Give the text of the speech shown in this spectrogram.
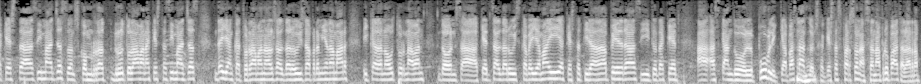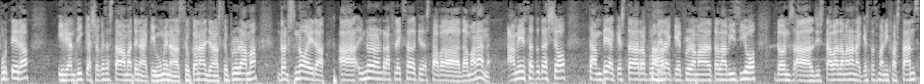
aquestes imatges, doncs com rotulaven aquestes imatges, deien que tornaven els aldarulls de Premià de Mar i que de nou tornaven doncs, a aquests aldarulls que veiem ahir, aquesta tirada de pedres i tot aquest uh, escàndol públic que ha passat, uh -huh. doncs que aquestes persones s'han apropat a la reportera i li han dit que això que s'estava emetent en aquell moment en el seu canal i en el seu programa doncs no era, uh, no era un reflexe del que estava demanant. A més de tot això, també aquesta reportera, ah. aquest programa de televisió, doncs eh, els estava demanant a aquestes manifestants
